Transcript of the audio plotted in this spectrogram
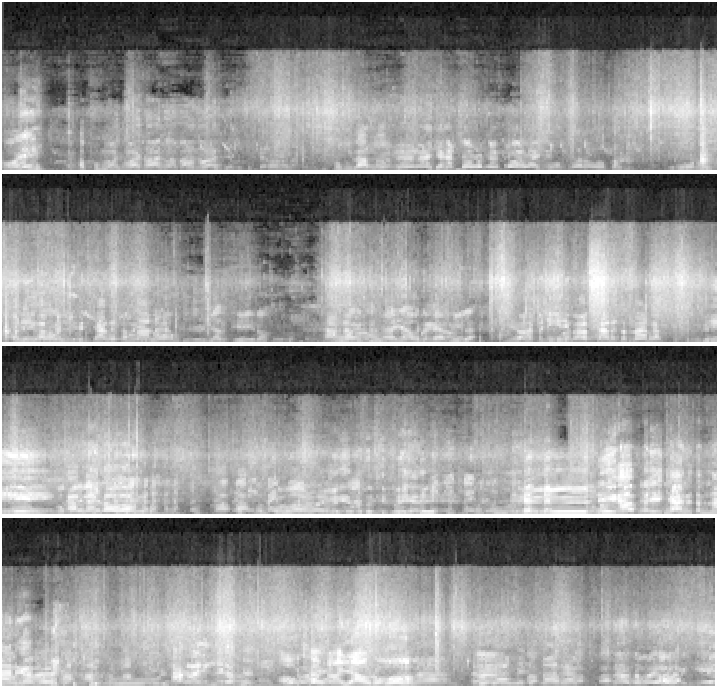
โอ้ยครับผมถอยถอยถอยบ้านถอยโชคมีลาบครับอย่าหัดซ้อรถน้ำก็อะไรอันนี้ครับเป็นช้างในตำนานนะครับอย่างที่เนาะช้างนะช้างยาวจะแบบนี้แหละเดี๋ยวให้เป็นอย่างนี้ดีกว่าครับช้างในตำนานครับนี่ช้างไหนเข้าครับ ปะปะบนตัวนี่ครับไม่ได้ช้างในตำนานนะครับทางอะไรอย่างนี้ครับเนี่ยเอาช้างงายาวเนาะอันนี้ช้างในตำนานนะครับทำไมอย่างนี้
